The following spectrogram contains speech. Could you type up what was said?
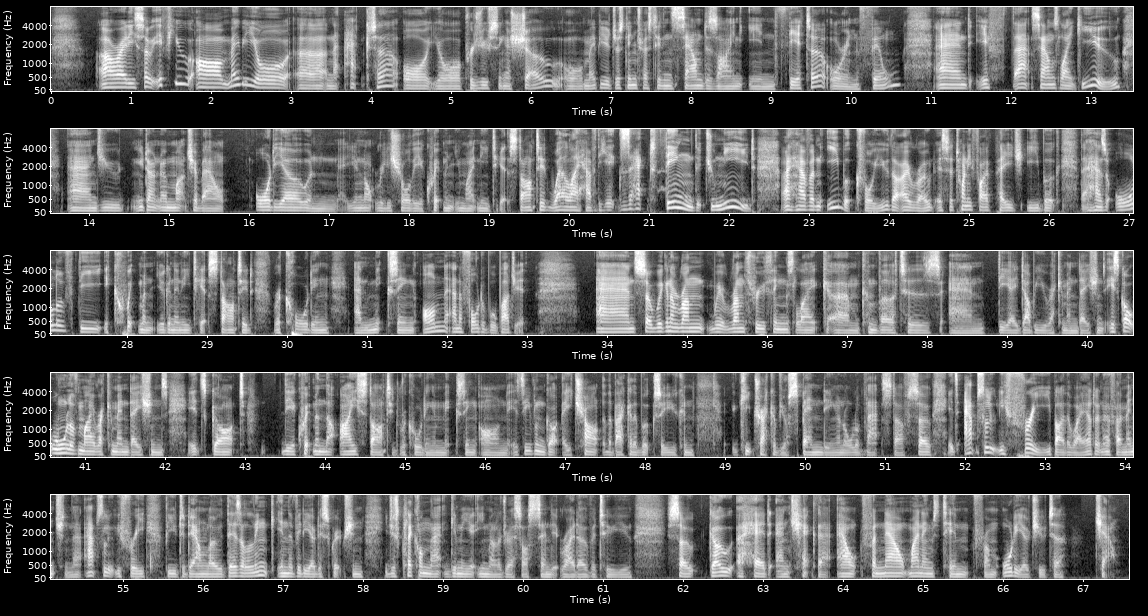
Alrighty, so if you are maybe you're uh, an actor or you're producing a show, or maybe you're just interested in sound design in theatre or in film, and if that sounds like you and you you don't know much about audio and you're not really sure the equipment you might need to get started, well, I have the exact thing that you need. I have an ebook for you that I wrote. It's a 25 page ebook that has all of the equipment you're going to need to get started recording and mixing on an affordable budget. And so we're going to run we run through things like um, converters and DAW recommendations. It's got all of my recommendations. It's got the equipment that I started recording and mixing on. It's even got a chart at the back of the book so you can keep track of your spending and all of that stuff. So it's absolutely free, by the way. I don't know if I mentioned that. Absolutely free for you to download. There's a link in the video description. You just click on that, give me your email address, I'll send it right over to you. So go ahead and check that out. For now, my name's Tim from Audio Tutor. Ciao.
